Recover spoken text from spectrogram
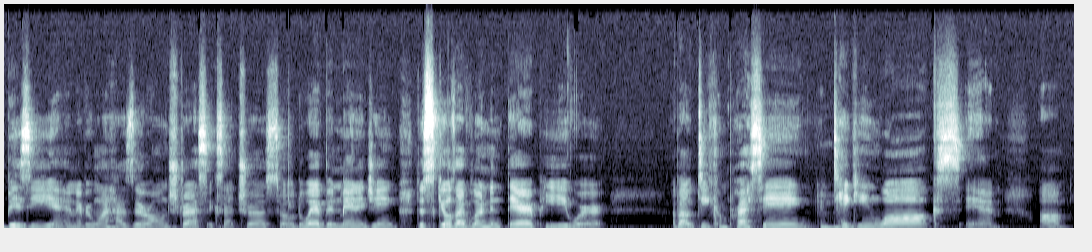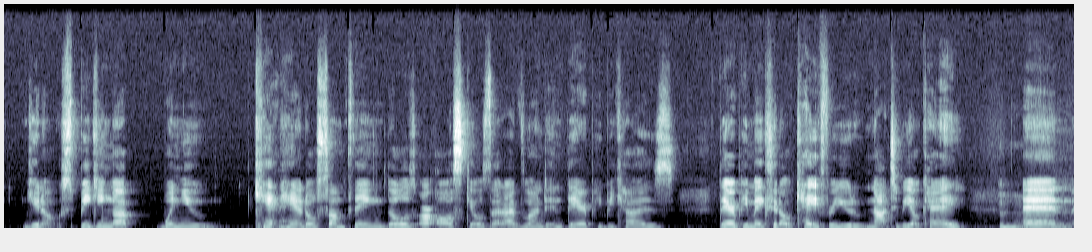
busy and everyone has their own stress etc so the way i've been managing the skills i've learned in therapy were about decompressing and taking walks and um, you know speaking up when you can't handle something. Those are all skills that i've learned in therapy because therapy makes it okay for you not to be okay and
